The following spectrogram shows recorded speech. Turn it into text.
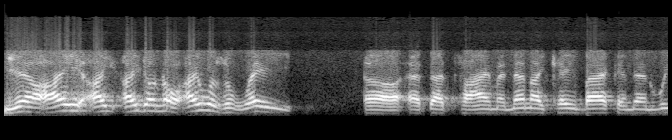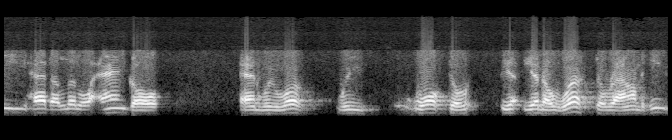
Yeah, I, I, I don't know. I was away uh, at that time, and then I came back, and then we had a little angle, and we worked, we walked, you know, worked around. He,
